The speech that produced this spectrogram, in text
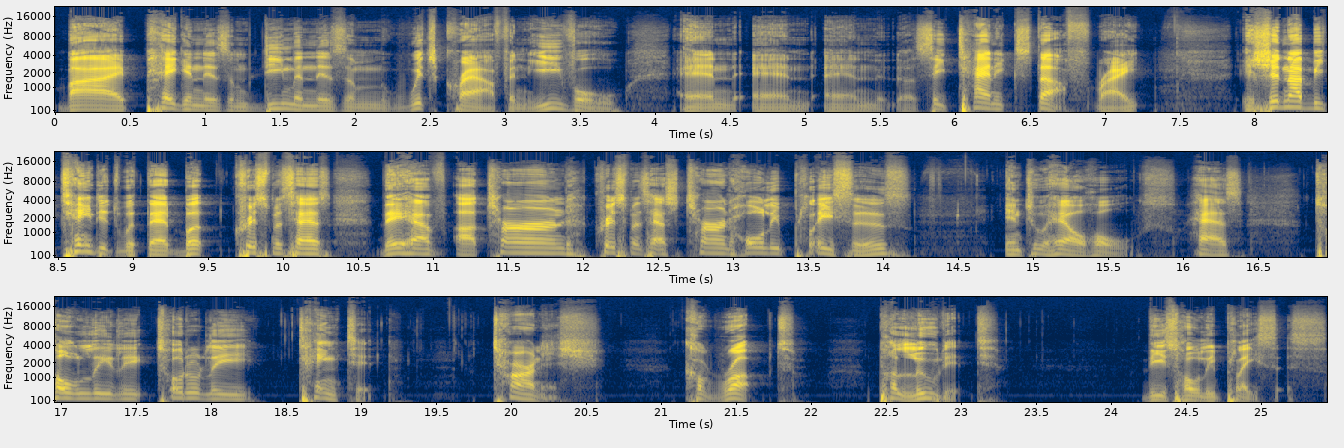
by paganism, demonism, witchcraft, and evil, and and and uh, satanic stuff, right? It should not be tainted with that. But Christmas has they have uh, turned Christmas has turned holy places into hellholes. Has totally totally tainted, tarnished, corrupt, polluted these holy places.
